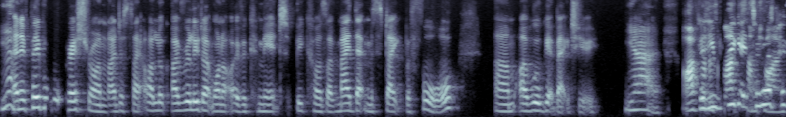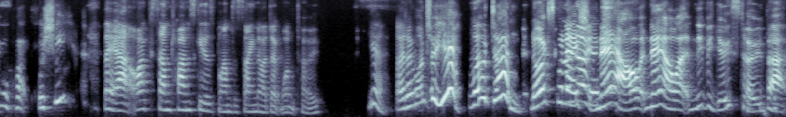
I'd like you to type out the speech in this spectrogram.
Yeah. And if people put pressure on, I just say, Oh, look, I really don't want to overcommit because I've made that mistake before. Um, I will get back to you. Yeah, I've got Because you do get sometimes sometimes. people quite pushy. They are. I sometimes get as blunt as saying no, I don't want to. Yeah, I don't want to. Yeah, well done. No explanation. now, now I never used to, but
